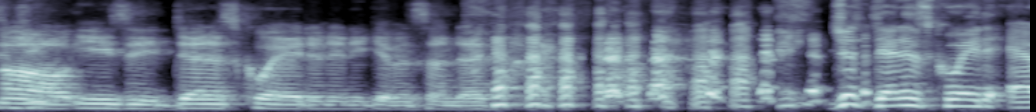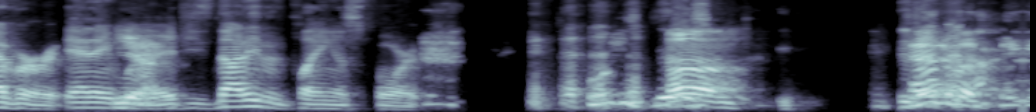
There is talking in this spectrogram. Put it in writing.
Did oh, easy. Dennis Quaid in any given Sunday. Just Dennis Quaid ever anywhere Yeah. if he's not even playing a sport. You um Is kind that of a big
